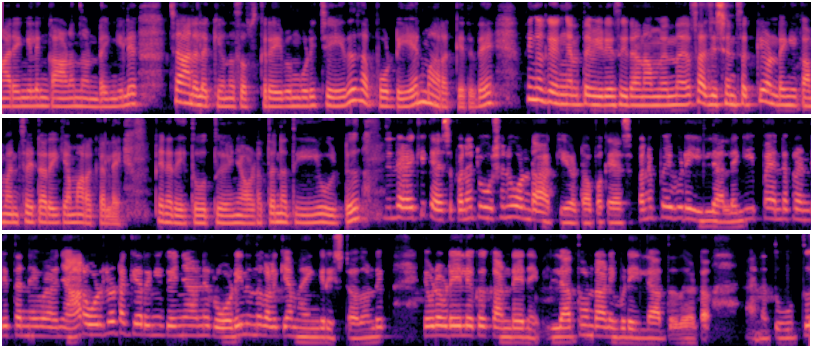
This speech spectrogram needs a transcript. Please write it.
ആരെങ്കിലും കാണുന്നുണ്ടെങ്കിൽ ചാനലൊക്കെ ഒന്ന് സബ്സ്ക്രൈബും കൂടി ചെയ്ത് സപ്പോർട്ട് ചെയ്യാൻ മറക്കരുതേ. നിങ്ങൾക്ക് എങ്ങനത്തെ വീഡിയോസ് ഇടണമെന്ന് സജഷൻസ് ഒക്കെ ഉണ്ടെങ്കിൽ കമൻസ് ആയിട്ട് അറിയിക്കാൻ മറക്കല്ലേ. പിന്നെ ദേ തൂത്ത് കഴിഞ്ഞാൽ അവിടെ തന്നെ തീയും ഇട്ട് ഇതിന്റെ ഇടയ്ക്ക് കേശപ്പനെ ട്യൂഷന് കൊണ്ടാക്കി കേട്ടോ. അപ്പോൾ കേശപ്പൻ ഇപ്പോൾ ഇവിടെ ഇല്ല. അല്ലെങ്കിൽ ഇപ്പം എന്റെ ഫ്രണ്ടിൽ തന്നെ ഞാൻ റോഡിലോട്ടൊക്കെ ഇറങ്ങി കഴിഞ്ഞാൽ അവന് റോഡിൽ നിന്ന് കളിക്കാൻ ഭയങ്കര ഇഷ്ടം. അതുകൊണ്ട് ഇവിടെ എവിടെയെങ്കിലുമൊക്കെ കണ്ടേനെ. ഇല്ലാത്തതുകൊണ്ടാണ് ഇവിടെ ഇല്ലാത്തത് കേട്ടോ. അങ്ങനെ തൂത്ത്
